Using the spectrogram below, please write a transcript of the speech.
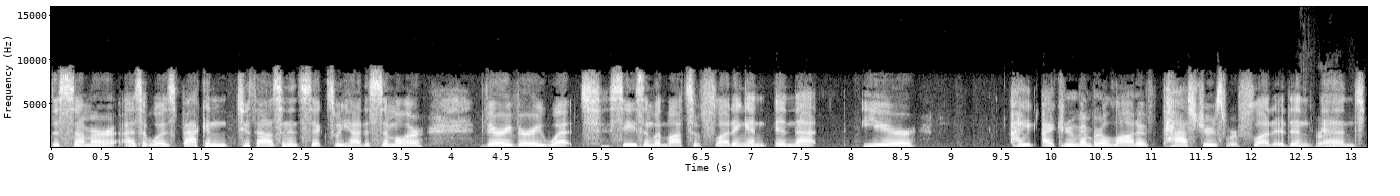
this summer, as it was back in 2006, we had a similar very, very wet season with lots of flooding. And in that year, I, I can remember a lot of pastures were flooded, and, Right. and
